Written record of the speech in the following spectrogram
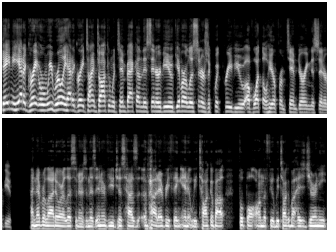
Kaiden, he had a great, or we really had a great time talking with Tim Beck on this interview. Give our listeners a quick preview of what they'll hear from Tim during this interview. I never lie to our listeners, and this interview just has about everything in it. We talk about football on the field. We talk about his journey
